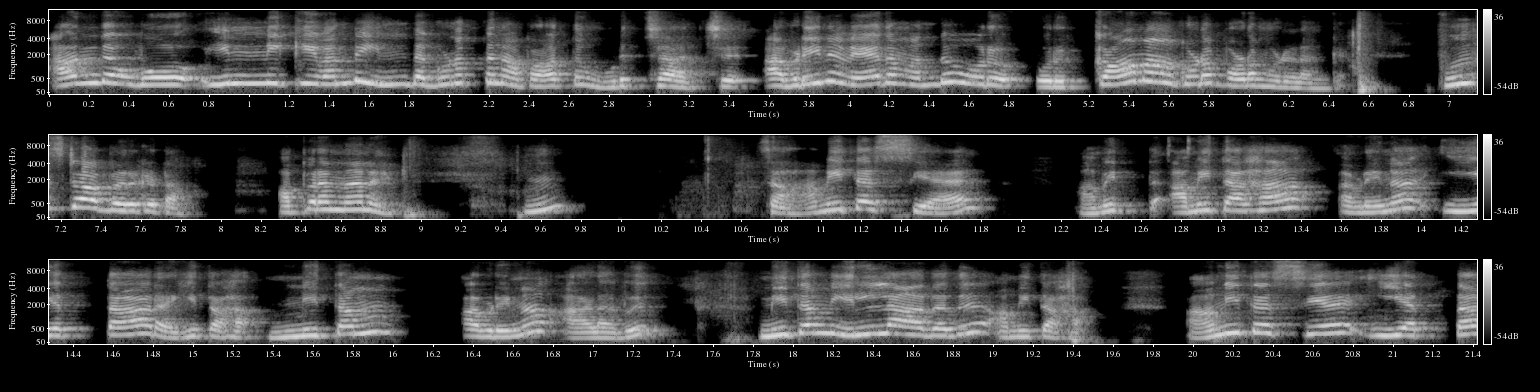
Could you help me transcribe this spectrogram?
அந்த ஓ இன்னைக்கு வந்து இந்த குணத்தை நான் பார்த்து முடிச்சாச்சு அப்படின்னு வேதம் வந்து ஒரு ஒரு காமா கூட போட முடியலங்க ஃபுல் ஸ்டாப் இருக்கட்டும். அப்புறம் தானே? உம் அமிதஸ்ய அமித் அமிதா அப்படின்னா இயத்தா ரஹிதா மிதம் அப்படின்னா அளவு. மிதம் இல்லாதது அமிதகா அமிதசிய இயத்தா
